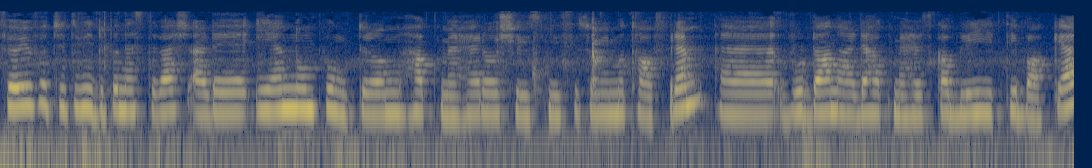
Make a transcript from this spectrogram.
Før vi fortsetter videre på neste vers, er det igjen noen punkter om hakmeher og skilsmisse som vi må ta frem. Eh, hvordan er det hakmeher skal bli gitt tilbake?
